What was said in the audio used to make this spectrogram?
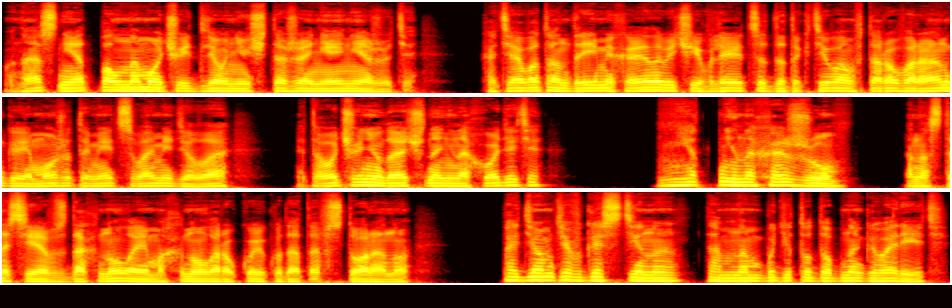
«У нас нет полномочий для уничтожения нежити. Хотя вот Андрей Михайлович является детективом второго ранга и может иметь с вами дела. Это очень удачно, не находите?» «Нет, не нахожу», Анастасия вздохнула и махнула рукой куда-то в сторону. «Пойдемте в гостиную, там нам будет удобно говорить».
